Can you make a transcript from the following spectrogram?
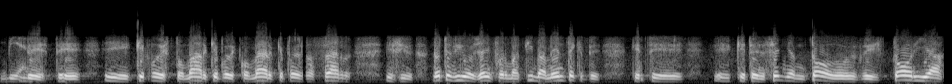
De este, eh, qué puedes tomar, qué puedes comer, qué puedes hacer. Es decir, no te digo ya informativamente que te, que te, eh, que te enseñan todo, desde historia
